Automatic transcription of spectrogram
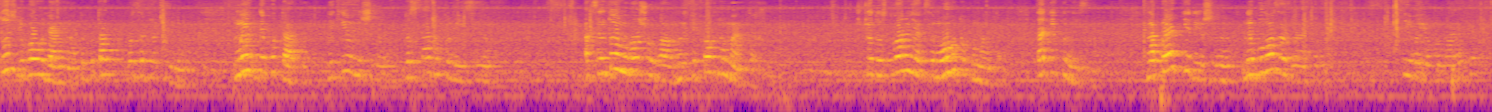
Сусь Любов Улянівна, депутат позафракційний. Ми, депутати, які увійшли до складу комісії, акцентуємо вашу увагу на кількох моментах щодо створення як самого документа, так і комісії. На проєкті рішення не було зазначено, всі ви його маєте,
